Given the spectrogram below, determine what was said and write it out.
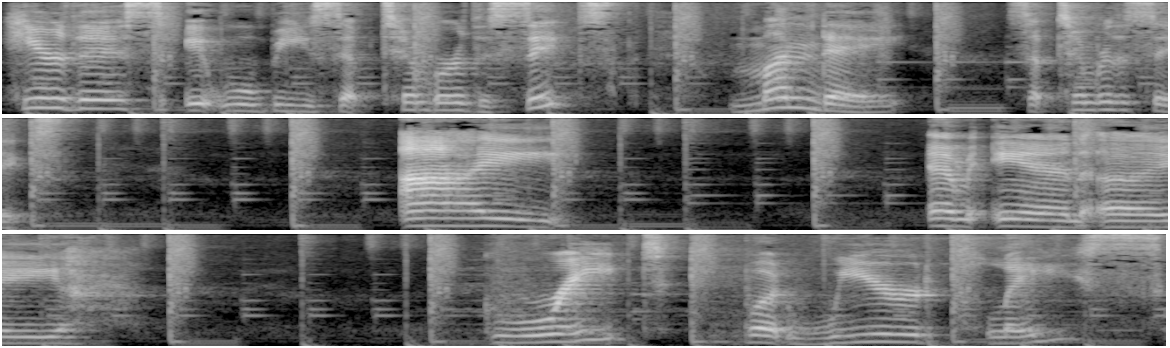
hear this, it will be September the 6th, Monday, September the 6th. I am in a great but weird place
